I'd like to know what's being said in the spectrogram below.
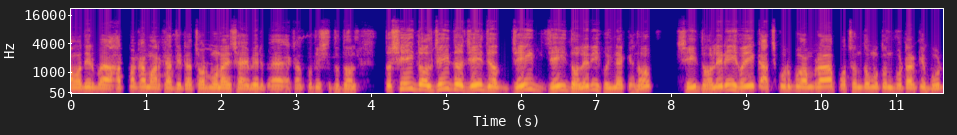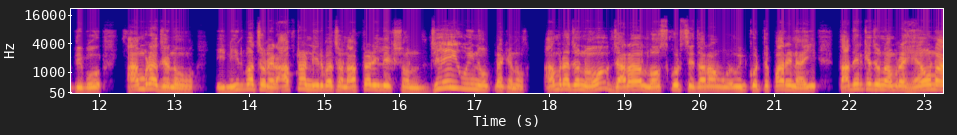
আমাদের হাতপাকা হাত পাকা মার্কা যেটা চরমনাই সাহেবের একটা প্রতিষ্ঠিত দল। তো সেই দল, যেই যেই যেই যেই দলেরই হই না কেন, সেই দলেরই হয়ে কাজ করব আমরা, পছন্দ মতন ভোটারকে ভোট দিব। আমরা যেন এই নির্বাচনের আফটার নির্বাচন আফটার ইলেকশন যেই উইন হোক না কেন আমরা যেন যারা লস করছে, যারা উইন করতে পারে নাই, তাদেরকে যেন আমরা হেও না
